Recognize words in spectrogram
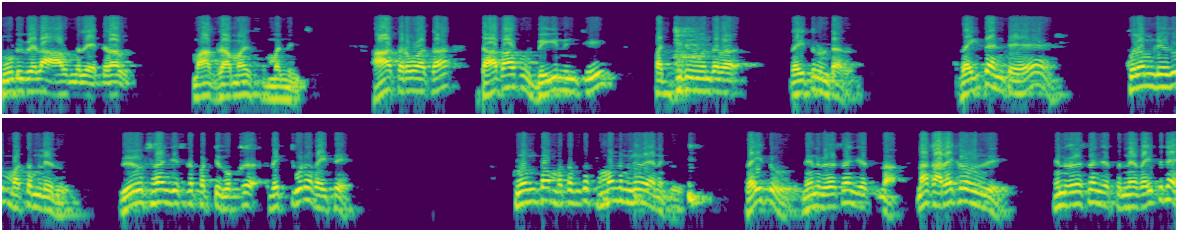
మూడు వేల ఆరు వందల ఎకరాలు మా గ్రామానికి సంబంధించి. ఆ తర్వాత దాదాపు వెయ్యి నుంచి పద్దెనిమిది వందల రైతులు ఉంటారు. రైతు అంటే కులం లేదు మతం లేదు. వ్యవసాయం చేసిన ప్రతి ఒక్క వ్యక్తి కూడా రైతే. కులంతో మతంతో సంబంధం లేదు ఆయనకు. రైతు నేను వ్యవసాయం చేస్తున్నా. నాకు అరెకరం ఉంది. నేను వ్యవసాయం చేస్తాను నేను రైతునే.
